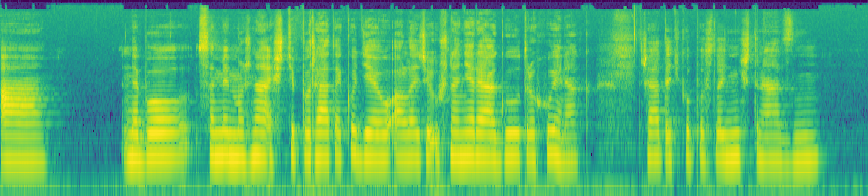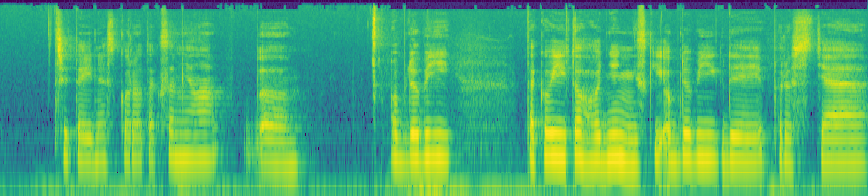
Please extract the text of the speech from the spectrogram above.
A nebo se mi možná ještě pořád jako dějou, ale že už na ně reaguju trochu jinak. Třeba teďko posledních 14 dní, tři týdny skoro, tak jsem měla uh, období takový to hodně nízký období, kdy prostě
